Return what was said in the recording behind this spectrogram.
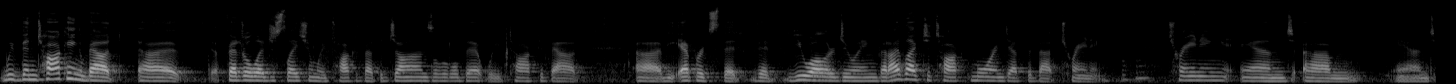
we've been talking about uh, federal legislation. We've talked about the Johns a little bit. We've talked about uh, the efforts that, that you all are doing, but I'd like to talk more in depth about training. Mm-hmm. Training and, um, and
